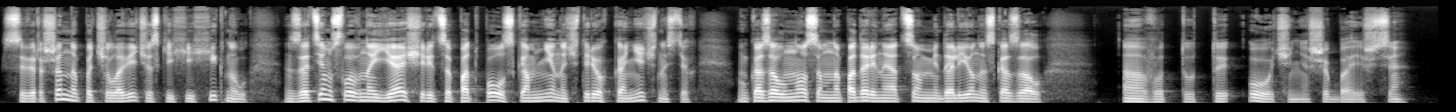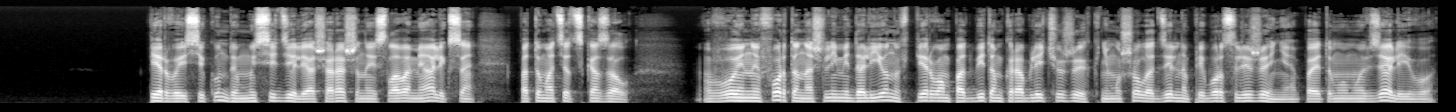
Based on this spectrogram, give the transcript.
совершенно по-человечески хихикнул, затем словно ящерица подполз ко мне на четырех конечностях, указал носом на подаренный отцом медальон и сказал: а вот тут ты очень ошибаешься. Первые секунды мы сидели, ошарашенные словами Алекса, потом отец сказал: "Воины форта нашли медальон в первом подбитом корабле чужих, к нему шел отдельно прибор слежения, поэтому мы взяли его,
